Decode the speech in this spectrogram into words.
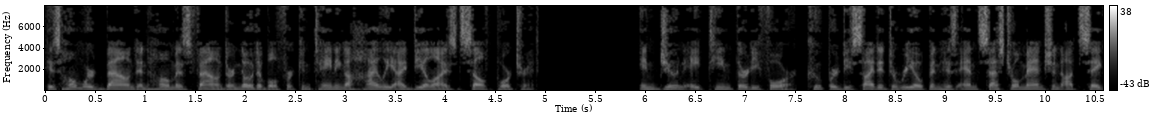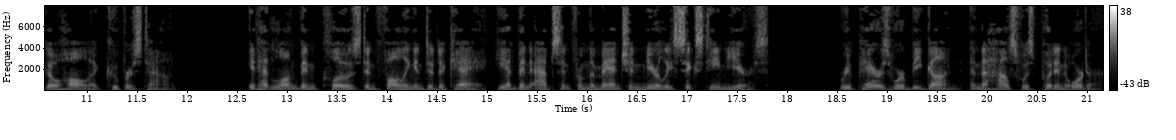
His Homeward Bound and Home as Found are notable for containing a highly idealized self-portrait. In June 1834, Cooper decided to reopen his ancestral mansion Otsego Hall at Cooperstown. It had long been closed and falling into decay, he had been absent from the mansion nearly 16 years. Repairs were begun, and the house was put in order.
